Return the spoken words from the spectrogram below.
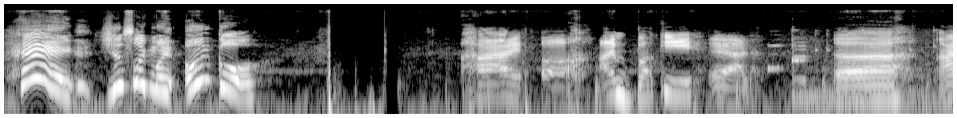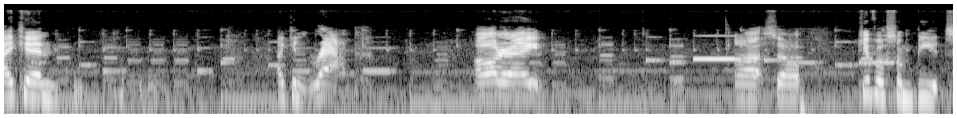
Hey, just like my uncle. Hi, uh, I'm Bucky, and uh, I can I can rap. All right. Uh, so give us some beats.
